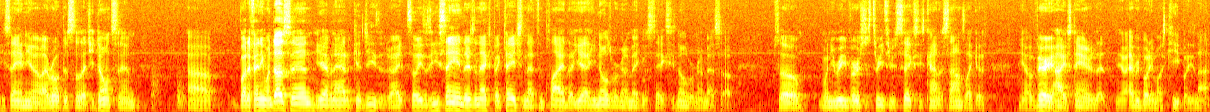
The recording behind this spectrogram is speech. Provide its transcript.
He's saying, you know, I wrote this so that you don't sin. Uh, but if anyone does sin, you have an advocate, Jesus, right? So he's, he's saying there's an expectation that's implied that, yeah, he knows we're going to make mistakes. He knows we're going to mess up. So when you read verses 3 through 6, he kind of sounds like a you know, very high standard that you know, everybody must keep, but he's not.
